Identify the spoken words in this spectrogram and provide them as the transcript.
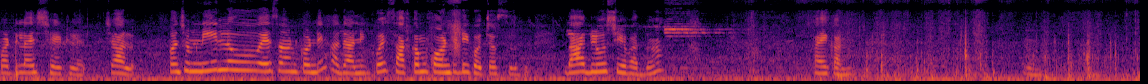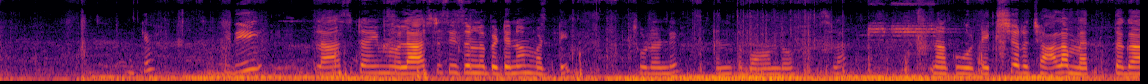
ఫర్టిలైజ్ చేయట్లేదు. చాలు. కొంచెం నీళ్ళు వేసాం అనుకోండి అది పోయి సక్కం క్వాంటిటీకి వచ్చేస్తుంది. బ్యాగ్ లూజ్ చేయవద్దు? పైకన్నా ఓకే. ఇది లాస్ట్ టైం లాస్ట్ సీజన్లో పెట్టిన మట్టి. చూడండి ఎంత బాగుందో అసలు. నాకు టెక్స్చర్ చాలా మెత్తగా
